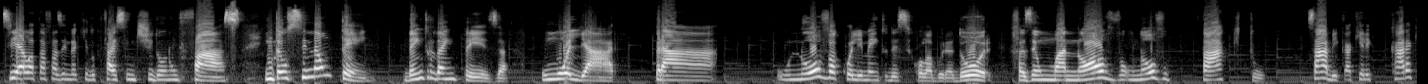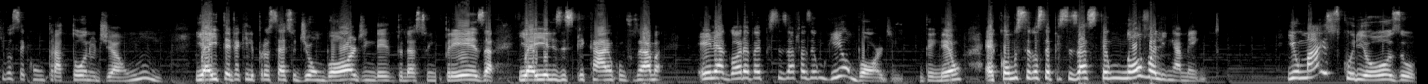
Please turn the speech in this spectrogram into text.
se ela está fazendo aquilo que faz sentido ou não faz. Então, se não tem dentro da empresa um olhar para o novo acolhimento desse colaborador, fazer uma nova, um novo pacto, sabe? Com aquele cara que você contratou no dia 1, e aí teve aquele processo de onboarding dentro da sua empresa, e aí eles explicaram como funcionava. Ele agora vai precisar fazer um re-onboarding, entendeu? É como se você precisasse ter um novo alinhamento. E o mais curioso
